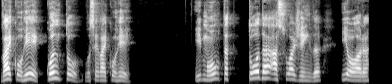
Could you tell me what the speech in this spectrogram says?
Vai correr? Quanto você vai correr? E monta toda a sua agenda e hora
